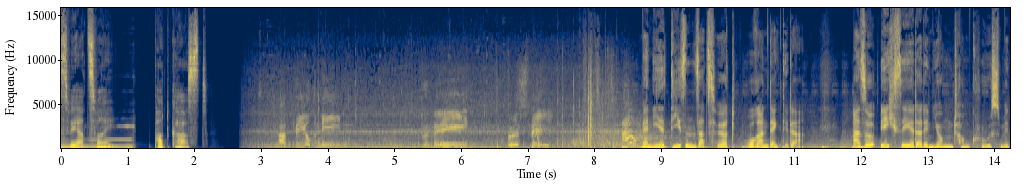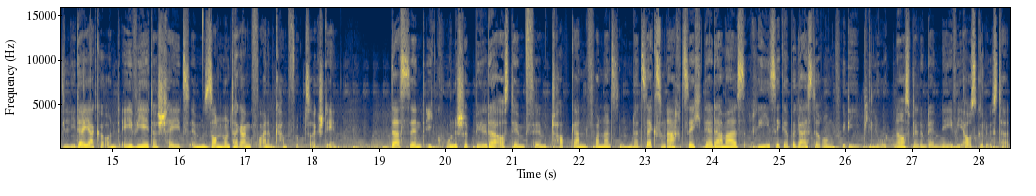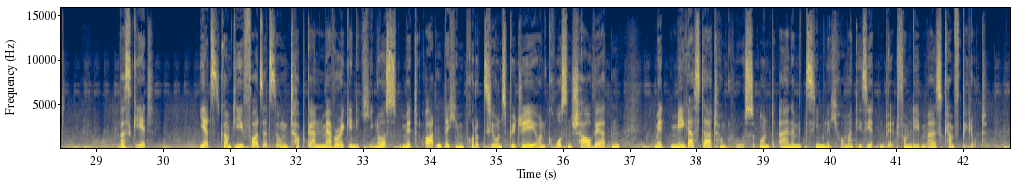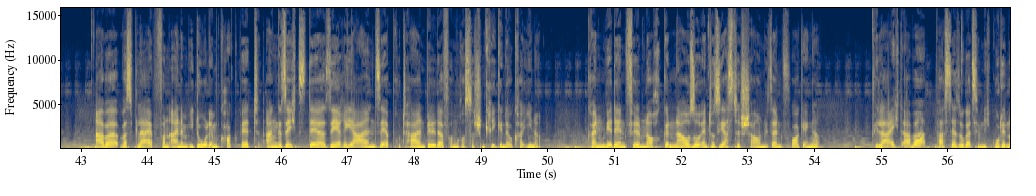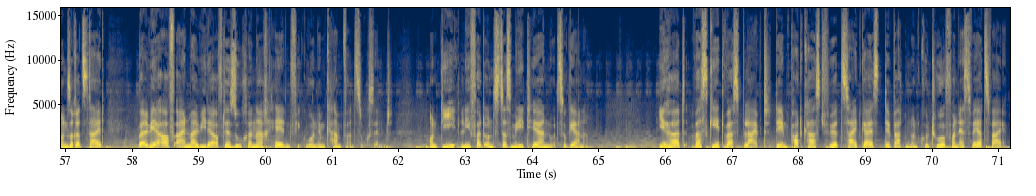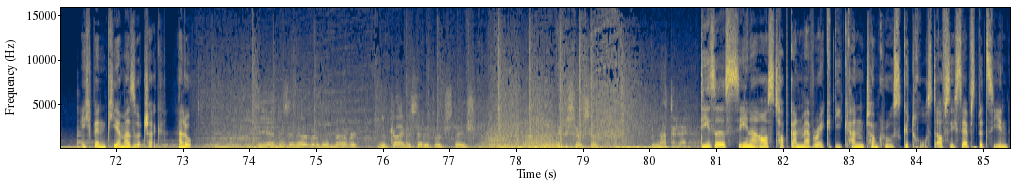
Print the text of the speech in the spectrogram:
SWR 2 Podcast. I feel the need, the need for speed. Wenn ihr diesen Satz hört, woran denkt ihr da? Also ich sehe da den jungen Tom Cruise mit Lederjacke und Aviator Shades im Sonnenuntergang vor einem Kampfflugzeug stehen. Das sind ikonische Bilder aus dem Film Top Gun von 1986, der damals riesige Begeisterung für die Pilotenausbildung der Navy ausgelöst hat. Was geht? Jetzt kommt die Fortsetzung Top Gun Maverick in die Kinos mit ordentlichem Produktionsbudget und großen Schauwerten, mit Megastar Tom Cruise und einem ziemlich romantisierten Bild vom Leben als Kampfpilot. Aber was bleibt von einem Idol im Cockpit angesichts der sehr realen, sehr brutalen Bilder vom russischen Krieg in der Ukraine? Können wir den Film noch genauso enthusiastisch schauen wie seinen Vorgänger? Vielleicht aber passt er sogar ziemlich gut in unsere Zeit, weil wir auf einmal wieder auf der Suche nach Heldenfiguren im Kampfanzug sind. Und die liefert uns das Militär nur zu gerne. Ihr hört Was geht, was bleibt, den Podcast für Zeitgeist, Debatten und Kultur von SWR 2. Ich bin Pia Masurczak. Hallo. The end is inevitable, Maverick. The kind is headed for extinction. Maybe so, sir. Diese Szene aus Top Gun Maverick, die kann Tom Cruise getrost auf sich selbst beziehen.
